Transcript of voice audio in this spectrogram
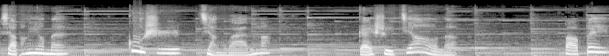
小朋友们，故事讲完了，该睡觉了，宝贝，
